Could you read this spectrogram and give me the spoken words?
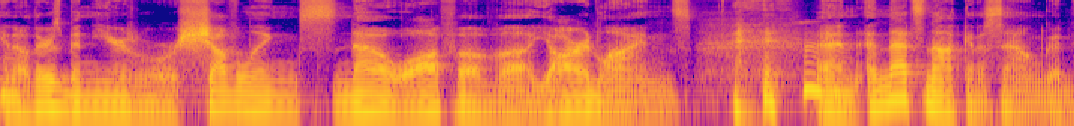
You know, there's been years where we're shoveling snow off of uh, yard lines, and and that's not going to sound good.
